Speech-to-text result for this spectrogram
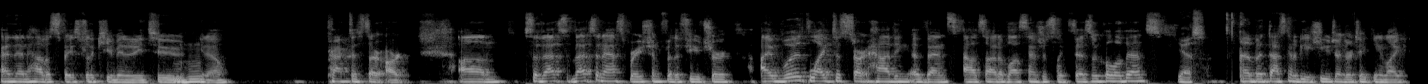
and then have a space for the community to Mhm. you know practice their art. Um, so that's that's an aspiration for the future. I would like to start having events outside of Los Angeles, like physical events, yes. uh, but that's going to be a huge undertaking. Like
